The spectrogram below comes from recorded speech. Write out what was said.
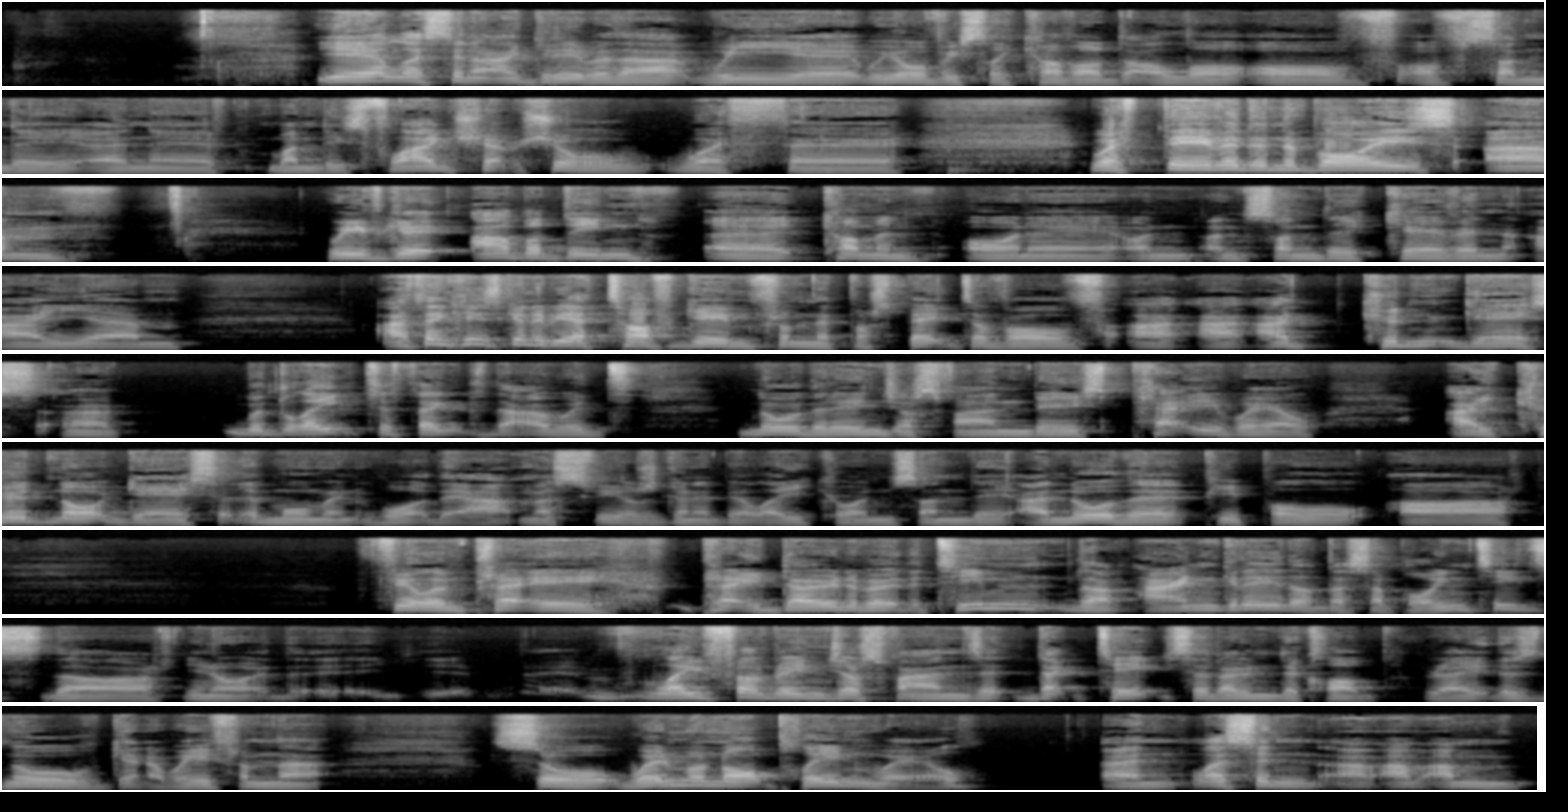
Yeah, listen, I agree with that. We uh, we obviously covered a lot of, of Sunday and uh, Monday's flagship show with uh, with David and the boys. Um, we've got Aberdeen uh, coming on uh, on on Sunday. Kevin, I um, I think it's going to be a tough game from the perspective of I, I, I couldn't guess. I would like to think that I would know the Rangers fan base pretty well. I could not guess at the moment what the atmosphere is going to be like on Sunday. I know that people are feeling pretty pretty down about the team. They're angry. They're disappointed. They're you know life for Rangers fans it dictates around the club. Right, there's no getting away from that. So when we're not playing well, and listen, I'm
